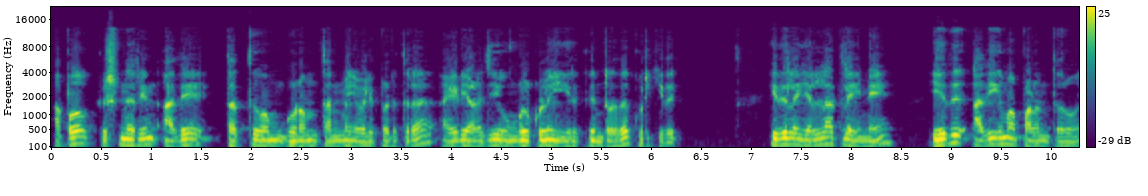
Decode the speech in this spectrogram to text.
அப்போ கிருஷ்ணரின் அதே தத்துவம் குணம் தன்மையை வெளிப்படுத்துகிற ஐடியாலஜி உங்களுக்குள்ளேயும் இருக்குன்றத குறிக்குது. இதில் எல்லாத்துலேயுமே எது அதிகமாக பலன் தரும்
